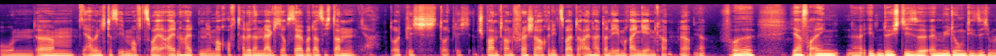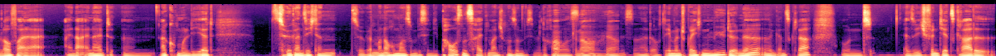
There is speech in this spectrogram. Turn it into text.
Und ähm, ja, wenn ich das eben auf zwei Einheiten eben auch aufteile, dann merke ich auch selber, dass ich dann ja deutlich, deutlich entspannter und fresher auch in die zweite Einheit dann eben reingehen kann. Ja, ja voll. Ja, vor allen Dingen äh, eben durch diese Ermüdung, die sich im Laufe einer, einer Einheit ähm, akkumuliert, zögern sich dann, zögert man auch immer so ein bisschen die Pausenzeit manchmal so ein bisschen mit raus. Ja, genau, ne? ja. Man ist dann halt auch dementsprechend müde, ne? Also ganz klar. Und also ich finde jetzt gerade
